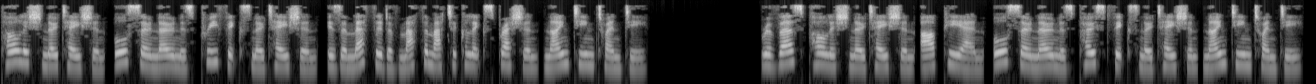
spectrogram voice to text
Polish notation, also known as prefix notation, is a method of mathematical expression 1920. Reverse Polish notation RPN, also known as postfix notation 1920.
